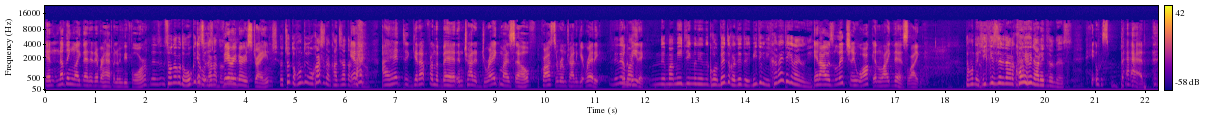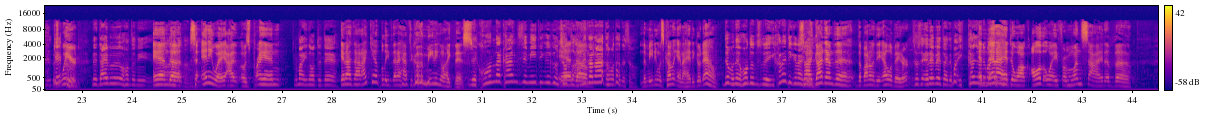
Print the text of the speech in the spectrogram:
And nothing like that had ever happened to me before. でそんなこと起きた And こ so と it なか was ったんで very, very strange. ちょっと本当におかしな感じだったんで And す I, よ I had to get up from the bed and try to drag myself across the room trying to get ready で for the まあ meeting. でまあ、ミーティングにこのベッドから出てミーティングに行かないといけないのにで And I was literally walking like this, like 本当に引きずりながらこういうふうに歩いてたんです it was bad. It was 結構 weird. でだいぶ本当に And あれだ uh, ったんです so anyway, I was praying で まあ祈ってて and I thought, I can't believe that I have to go to the meeting like this. でこんな感じでミーティング行くのちょっとあれだなと思ったんですよ The meeting was coming and I had to go down. でもね本当にそれ行かないといけないん So I で got down to the, the bottom of the elevator そしてエレベーターでまあ1階に降り and まし then た I ね had to walk all the way from one side of the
